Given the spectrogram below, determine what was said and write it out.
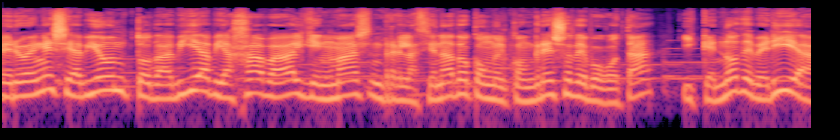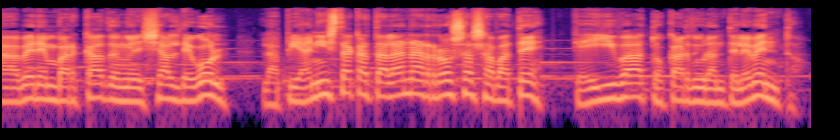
Pero en ese avión todavía viajaba alguien más relacionado con el Congreso de Bogotá y que no debería haber embarcado en el Charles de Gaulle, la pianista catalana Rosa Sabaté, que iba a tocar durante el evento.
